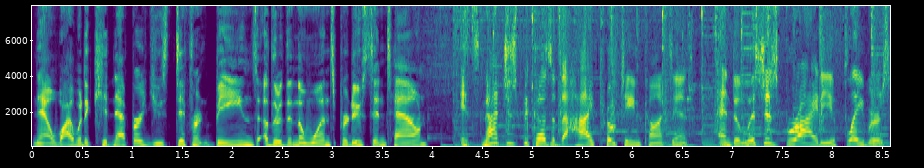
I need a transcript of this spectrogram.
Now, why would a kidnapper use different beans other than the ones produced in town? It's not just because of the high protein content and delicious variety of flavors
